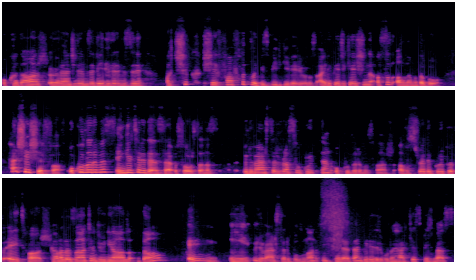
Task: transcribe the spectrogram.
o kadar öğrencilerimize, velilerimize açık, şeffaflıkla biz bilgi veriyoruz. IDP Education'ın asıl anlamı da bu. Her şey şeffaf. Okullarımız İngiltere'den sorsanız Üniversite Russell Group'ten okullarımız var. Avustralya Group of Eight var. Kanada zaten dünyada en iyi üniversiteler bulunan ülkelerden biridir. Bunu herkes bilmez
